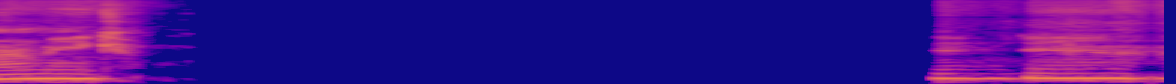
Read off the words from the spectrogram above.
Army. come- Mhm.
